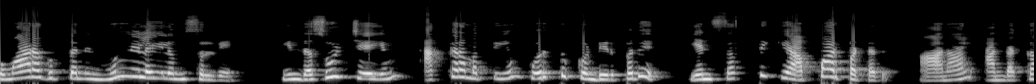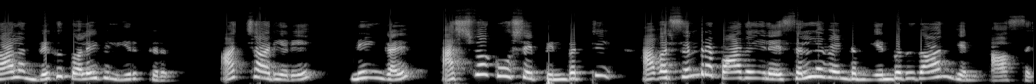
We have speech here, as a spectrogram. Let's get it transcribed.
குமாரகுப்தனின் முன்னிலையிலும் சொல்வேன். இந்த சூழ்ச்சியையும் அக்கிரமத்தையும் பொறுத்து கொண்டிருப்பது என் சக்திக்கு அப்பாற்பட்டது. ஆனால் அந்த காலம் வெகு தொலைவில் இருக்கிறது. ஆச்சாரியரே நீங்கள் அஸ்வகோஷை பின்பற்றி அவர் சென்ற பாதையிலே செல்ல வேண்டும் என்பதுதான் என் ஆசை.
